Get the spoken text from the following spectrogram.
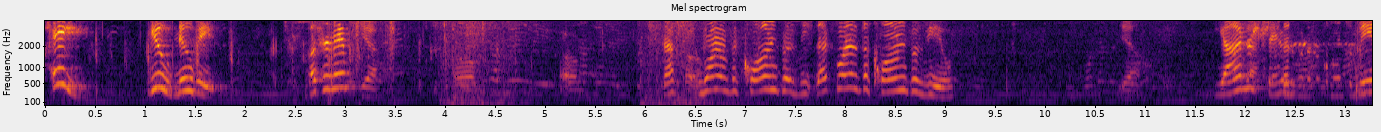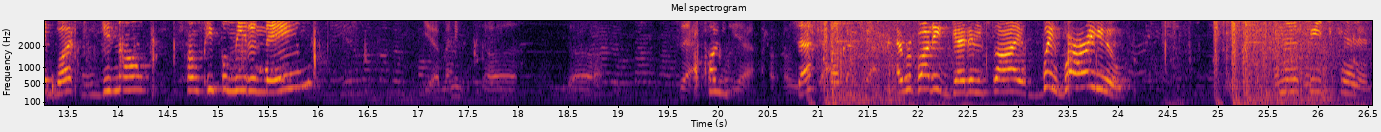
Hey, you newbie. What's your name? Yeah. Um. Um. That's one of the clones of you. That's one of the clones of you. Yeah. Yeah, I understand what it calls to me, but you know, some people need a name. Yeah. Many. Uh. Uh. Seth. I'll call you Yeah. uh, Seth? Yeah. Okay. Everybody get inside. Wait, where are you? I'm in a siege cannon.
